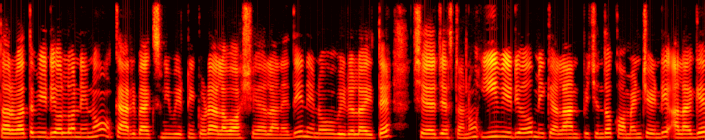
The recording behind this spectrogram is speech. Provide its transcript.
తర్వాత వీడియోలో నేను క్యారీ బ్యాగ్స్‌ని వీటిని కూడా ఎలా వాష్ చేయాలనేది నేను వీడియోలో అయితే షేర్ చేస్తాను. ఈ వీడియో మీకు ఎలా అనిపించిందో కామెంట్ చేయండి. అలాగే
